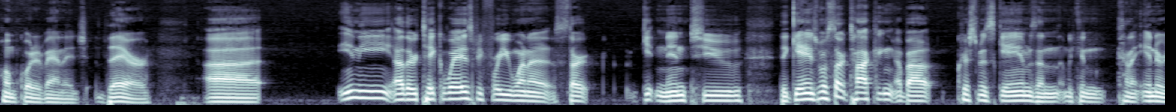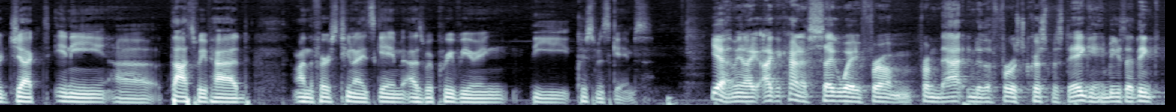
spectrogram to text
home court advantage there. Uh, any other takeaways before you want to start getting into the games. We'll start talking about Christmas games, and we can kind of interject any uh, thoughts we've had on the first two nights game as we're previewing the Christmas games. Yeah, I mean, I, I could kind of segue from from that into the first Christmas Day game because I think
